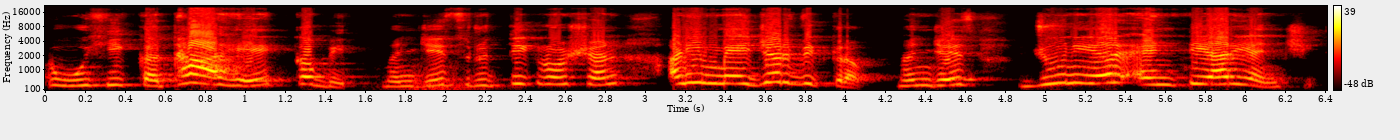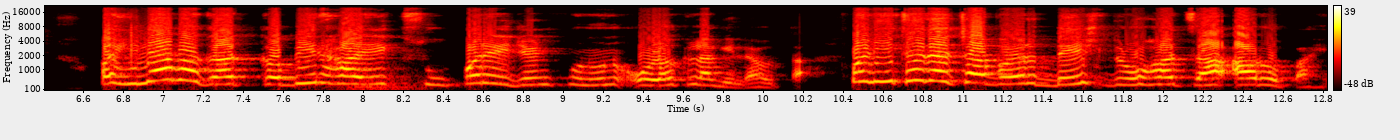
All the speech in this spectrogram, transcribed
टू ही कथा आहे कबीर म्हणजेच ऋतिक रोशन आणि मेजर विक्रम म्हणजेच ज्युनियर एन टी आर यांची. पहिल्या भागात कबीर हा एक सुपर एजंट म्हणून ओळखला गेला होता. पण इथे त्याच्यावर देशद्रोहाचा आरोप आहे.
